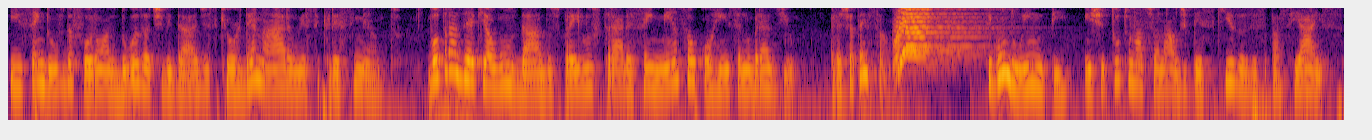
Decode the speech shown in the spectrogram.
e, sem dúvida, foram as duas atividades que ordenaram esse crescimento. Vou trazer aqui alguns dados para ilustrar essa imensa ocorrência no Brasil. Preste atenção. Segundo o INPE, Instituto Nacional de Pesquisas Espaciais,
